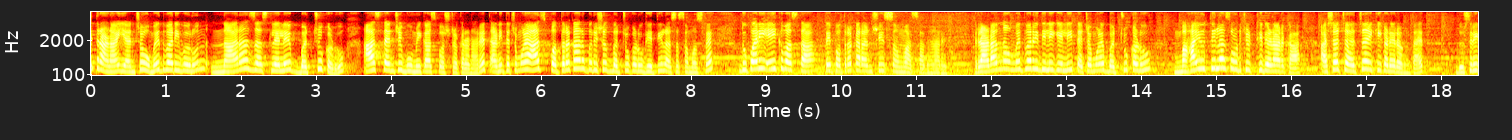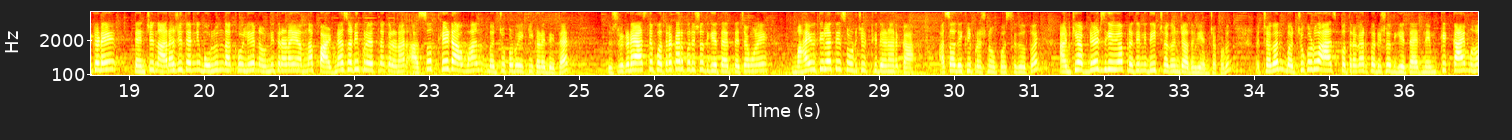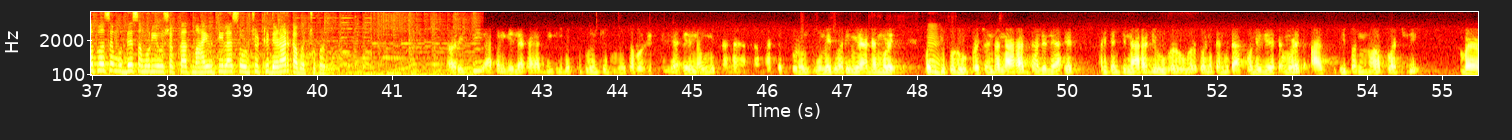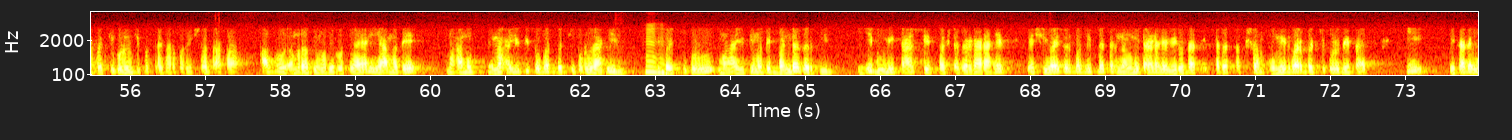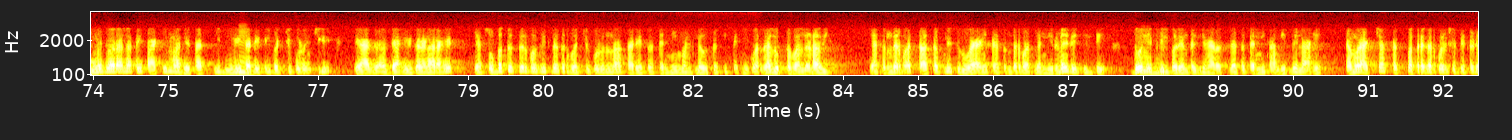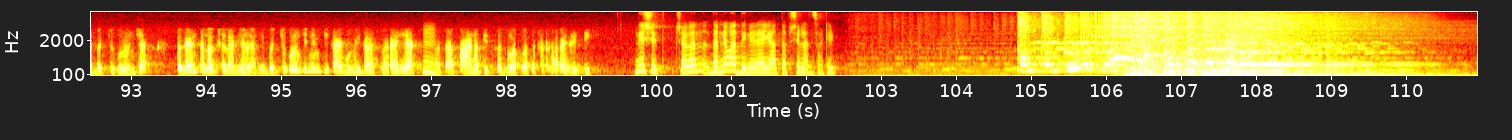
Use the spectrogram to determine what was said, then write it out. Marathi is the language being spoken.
नवनीत राणा यांच्या उमेदवारीवरून नाराज असलेले बच्चू कडू आज त्यांची भूमिका स्पष्ट करणार आहेत आणि त्याच्यामुळे आज पत्रकार परिषद बच्चू कडू घेतील असं समजतंय. दुपारी एक वाजता ते पत्रकारांशी संवाद साधणार आहेत. राणांना उमेदवारी दिली गेली त्याच्यामुळे बच्चू कडू महायुतीला सोडचिठ्ठी देणार का? अशा चर्चा एकीकडे रंगतायत. दुसरीकडे त्यांची नाराजी त्यांनी बोलून दाखवली आहे. नवनीत राणा यांना पाडण्यासाठी प्रयत्न करणार असं थेट आव्हान बच्चू कडू एकीकडे देत आहेत दुसरीकडे आज ते पत्रकार परिषद घेत आहेत त्याच्यामुळे महायुतीला ते सोडचिठ्ठी देणार का? असा देखील प्रश्न उपस्थित होतोय. आणखी अपडेट्स घेऊया प्रतिनिधी छगन जाधव यांच्याकडून. छगन बच्चू कडू आज पत्रकार परिषद घेत आहेत. नेमके काय महत्त्वाचे मुद्दे समोर येऊ शकतात? महायुतीला सोडचिठ्ठी देणार का बच्चू कडू रिद्धी आपण गेल्या काळात देखील बच्चू कडूंची भूमिका बघितलेली आहे. नवनीत राणा यांना भाजपकडून उमेदवारी मिळाल्यामुळे बच्चू कडू प्रचंड नाराज झालेले आहेत आणि त्यांची नाराजी उघड उघडपणे त्यांनी दाखवलेली आहे. त्यामुळेच आज ही पण महत्वाची बच्चू कडूंची पत्रकार परिषद आता आज अमरावतीमध्ये होते आहे आणि यामध्ये महामु महायुतीसोबत बच्चू कडू राहील बच्चू कडू महायुतीमध्ये बंड करतील ही भूमिका आज ते स्पष्ट करणार आहेत. याशिवाय जर बघितलं तर नवनीत राणाच्या विरोधात एखादा सक्षम उमेदवार बच्चू कडू देतात की एखाद्या उमेदवाराला ते पाठिंबा देतात ही भूमिका देखील बच्चू कडूंची ते आज जाहीर करणार आहेत. यासोबतच जर बघितलं तर बच्चू कडूंना कार्यकर्त्यांनी म्हटलं होतं की त्यांनी वर्धा लोकसभा लढावी. या संदर्भात चाचपणी सुरू आहे आणि त्या संदर्भातला निर्णय देखील ते दोन एप्रिल पर्यंत घेणार असल्याचं त्यांनी सांगितलेलं आहे. त्यामुळे आजच्या पत्रकार परिषदेकडे बच्चू कडूंच्या सगळ्यांचं लक्ष लागलेलं आहे. बच्चू कडूंची नेमकी काय भूमिका असणार आहे हे आता पाहणं तितकंच महत्वाचं ठरणार आहे रिद्धी. निश्चित. छगन धन्यवाद दिलेल्या या तपशिलांसाठी.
